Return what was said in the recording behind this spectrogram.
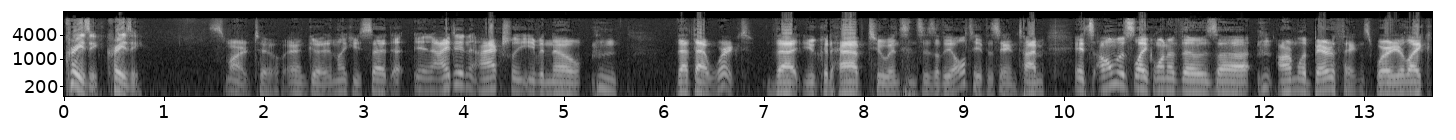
crazy, crazy smart too, and good. And like you said, uh, and I didn't actually even know that that worked. That you could have two instances of the ulti at the same time. It's almost like one of those uh, armlet bear things where you're like,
